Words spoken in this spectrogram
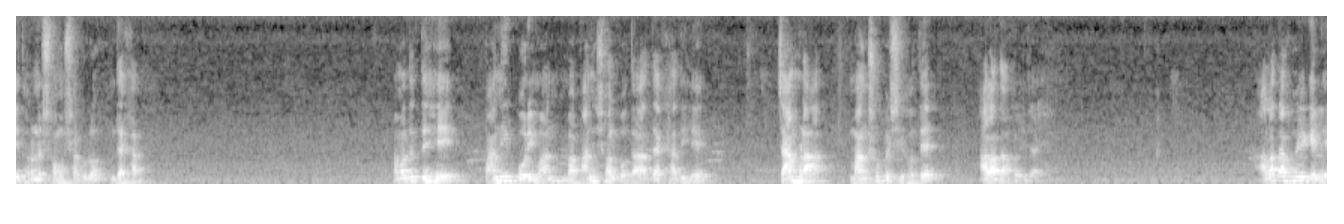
এই ধরনের সমস্যাগুলো দেখা আমাদের দেহে পানির পরিমাণ বা পানি স্বল্পতা দেখা দিলে চামড়া মাংসপেশি হতে আলাদা হয়ে যায়। আলাদা হয়ে গেলে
